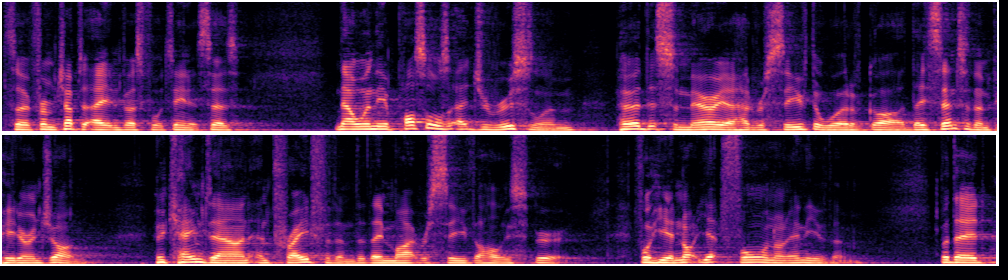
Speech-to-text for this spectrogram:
So from chapter 8 and verse 14, it says, Now when the apostles at Jerusalem heard that Samaria had received the word of God, they sent to them Peter and John, who came down and prayed for them that they might receive the Holy Spirit. For he had not yet fallen on any of them, but they had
